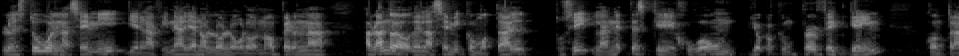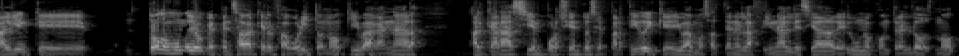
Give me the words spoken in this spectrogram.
Lo estuvo en la semi y en la final ya no lo logró, ¿no? Pero en la, hablando de la semi como tal, pues sí, la neta es que jugó un, yo creo que un perfect game contra alguien que todo el mundo yo que pensaba que era el favorito, ¿no? Que iba a ganar Alcaraz 100% ese partido y que íbamos a tener la final deseada del 1 contra el 2, ¿no?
